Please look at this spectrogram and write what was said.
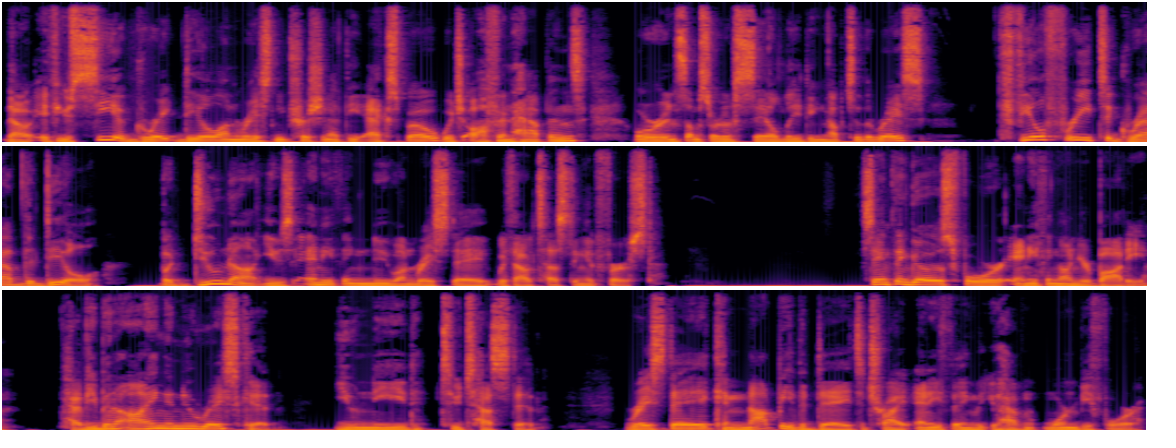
Now, if you see a great deal on race nutrition at the expo, which often happens, or in some sort of sale leading up to the race, feel free to grab the deal, but do not use anything new on race day without testing it first. Same thing goes for anything on your body. Have you been eyeing a new race kit? You need to test it. Race day cannot be the day to try anything that you haven't worn before.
